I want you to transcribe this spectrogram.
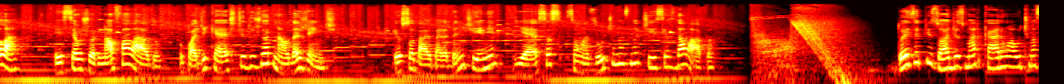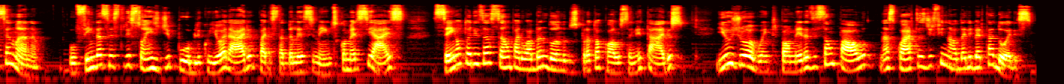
Olá, esse é o Jornal Falado, o podcast do Jornal da Gente. Eu sou Bárbara Dantini e essas são as últimas notícias da Lapa. Dois episódios marcaram a última semana: o fim das restrições de público e horário para estabelecimentos comerciais, sem autorização para o abandono dos protocolos sanitários, e o jogo entre Palmeiras e São Paulo nas quartas de final da Libertadores.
